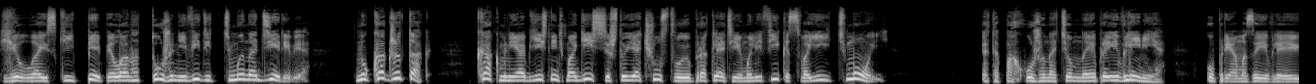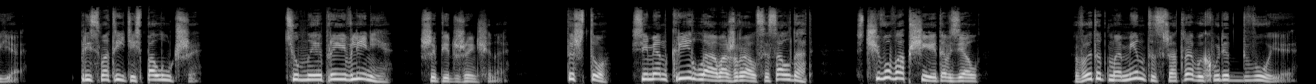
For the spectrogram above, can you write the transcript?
«Елайский пепел, она тоже не видит тьмы на дереве. Ну как же так? Как мне объяснить Магессе, что я чувствую проклятие Малефика своей тьмой?» «Это похоже на темное проявление», упрямо заявляю я. «Присмотритесь получше». «Темное проявление», — шипит женщина. «Ты что, семян Крилла обожрался, солдат? С чего вообще это взял?» В этот момент из шатра выходят двое.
